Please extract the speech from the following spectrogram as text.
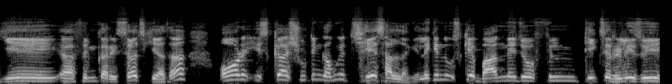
ये फ़िल्म का रिसर्च किया था और इसका शूटिंग का छह साल लगे। लेकिन उसके बाद में जो फ़िल्म ठीक से रिलीज़ हुई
